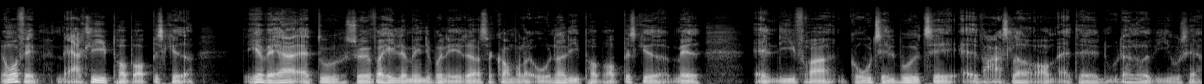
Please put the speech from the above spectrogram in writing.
Nummer 5. Mærkelige pop-up beskeder. Det kan være, at du surfer helt almindeligt på nettet, og så kommer der underlige pop-up beskeder med alt lige fra gode tilbud til advarsler om, at øh, nu er der noget virus her.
